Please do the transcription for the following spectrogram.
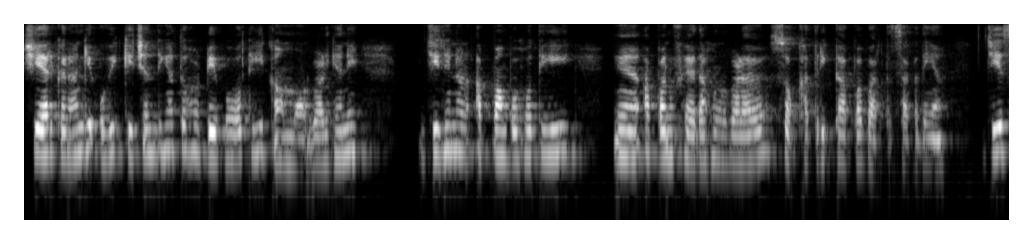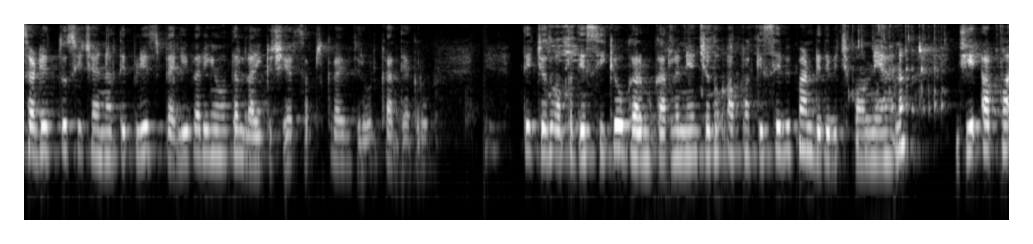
ਸ਼ੇਅਰ ਕਰਾਂਗੇ, ਉਹ ਵੀ ਕਿਚਨ ਦੀਆਂ, ਤੁਹਾਡੇ ਬਹੁਤ ਹੀ ਕੰਮ ਆਉਣ ਵਾਲੀਆਂ ਨੇ, ਜਿਹਦੇ ਨਾਲ ਆਪਾਂ ਬਹੁਤ ਹੀ ਆਪਾਂ ਨੂੰ ਫਾਇਦਾ ਹੋਣ ਵਾਲਾ ਸੌਖਾ ਤਰੀਕਾ ਆਪਾਂ ਵਰਤ ਸਕਦੇ ਹਾਂ। ਜੇ ਸਾਡੇ ਤੁਸੀਂ ਚੈਨਲ ਤੇ ਪਲੀਜ਼ ਪਹਿਲੀ ਵਾਰੀ ਹੋ ਤਾਂ ਲਾਈਕ ਸ਼ੇਅਰ ਸਬਸਕ੍ਰਾਈਬ ਜ਼ਰੂਰ ਕਰ ਦਿਆ ਕਰੋ। ਤੇ ਜਦੋਂ ਆਪਾਂ ਦੇਸੀ ਘਿਓ ਗਰਮ ਕਰ ਲੈਂਦੇ ਹਾਂ, ਜਦੋਂ ਆਪਾਂ ਕਿਸੇ ਵੀ ਭਾਂਡੇ ਦੇ ਵਿੱਚ ਪਾਉਂਦੇ ਆ ਹੈ ਨਾ ਜੇ ਆਪਾਂ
